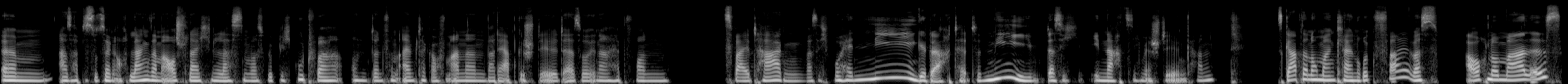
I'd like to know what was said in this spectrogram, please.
Ähm, also habe es sozusagen auch langsam ausschleichen lassen, was wirklich gut war. Und dann von einem Tag auf den anderen war der abgestillt. Also innerhalb von zwei Tagen, was ich vorher nie gedacht hätte. Nie, dass ich ihn nachts nicht mehr stillen kann. Es gab dann nochmal einen kleinen Rückfall, was auch normal ist.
